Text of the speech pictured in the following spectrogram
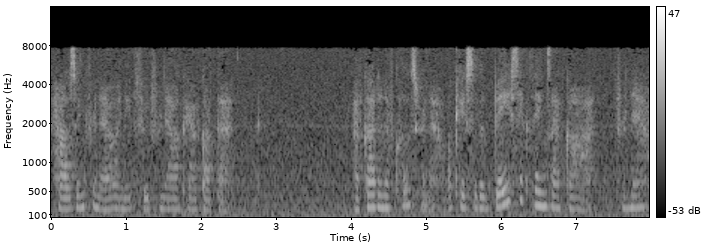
housing for now. I need food for now. Okay, I've got that. I've got enough clothes for now. Okay, so the basic things I've got for now.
